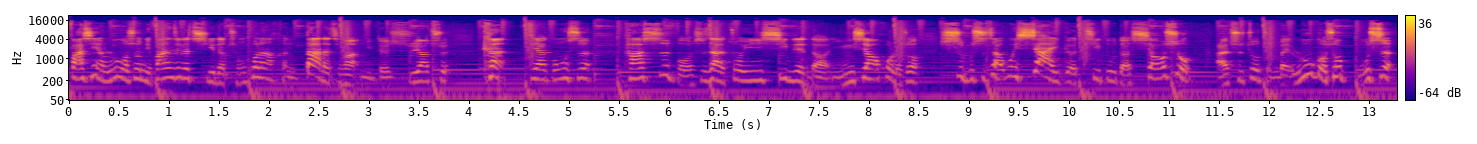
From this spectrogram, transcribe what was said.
发现，如果说你发现这个企业的存货量很大的情况，你得需要去看这家公司它是否是在做一系列的营销，或者说是不是在为下一个季度的销售而去做准备。如果说不是，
